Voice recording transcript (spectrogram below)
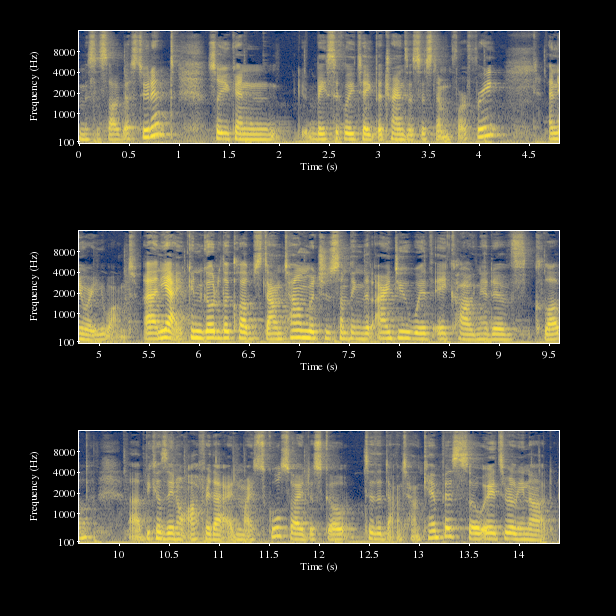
Mississauga student. So you can basically take the transit system for free anywhere you want. And yeah, you can go to the clubs downtown, which is something that I do with a cognitive club uh, because they don't offer that in my school. So I just go to the downtown campus. So it's really not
